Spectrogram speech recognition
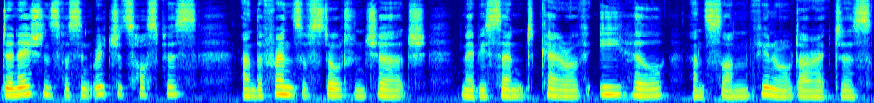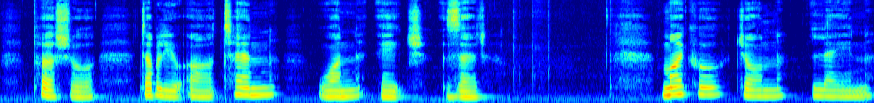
Donations for St Richard's Hospice and the Friends of Stoulton Church may be sent care of E. Hill and Son Funeral Directors, Pershore, WR10 1HZ. Michael John Lane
